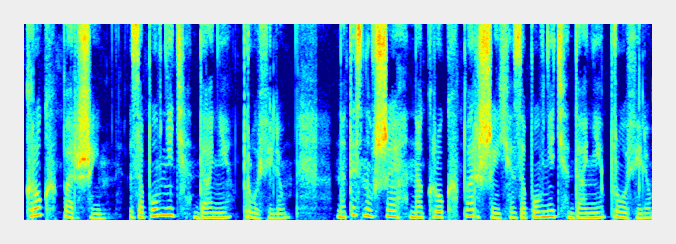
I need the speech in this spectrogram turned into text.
Крок перший. Заповніть дані профілю. Натиснувши на крок перший, заповніть дані профілю.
